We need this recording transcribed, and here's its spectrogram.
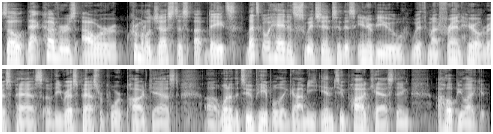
So that covers our criminal justice updates. Let's go ahead and switch into this interview with my friend Harold Respass of the Respass Report podcast, uh, one of the two people that got me into podcasting. I hope you like it.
